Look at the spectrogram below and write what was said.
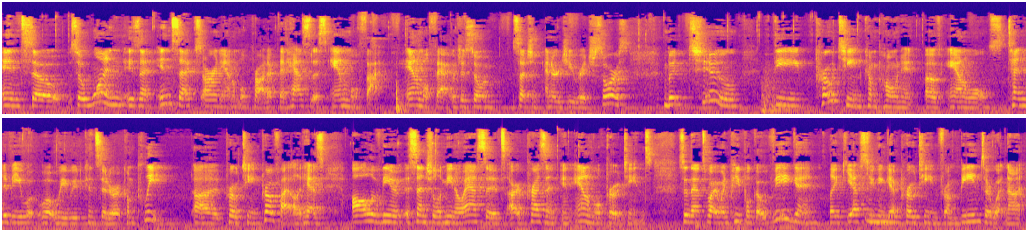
and so so one is that insects are an animal product that has this animal fat, animal fat, which is so such an energy rich source. But two, the protein component of animals tend to be what, what we would consider a complete uh, protein profile. It has all of the essential amino acids are present in animal proteins. So that's why when people go vegan, like yes, you can get protein from beans or whatnot,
